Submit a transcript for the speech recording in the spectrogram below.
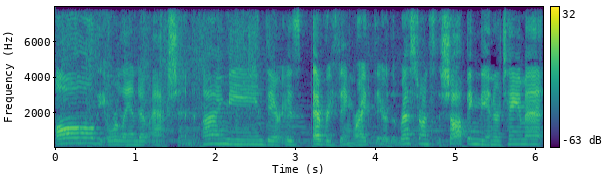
all the Orlando action. I mean, there is everything right there the restaurants, the shopping, the entertainment.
